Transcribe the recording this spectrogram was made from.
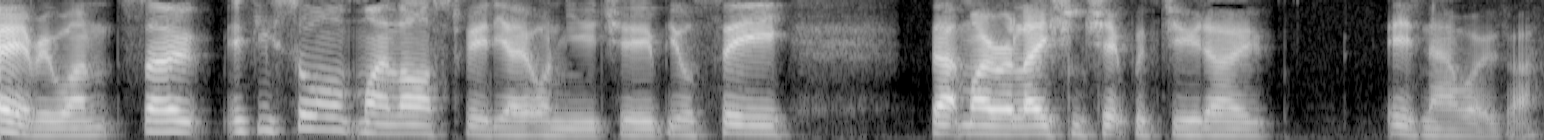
Hey everyone, so if you saw my last video on YouTube, you'll see that my relationship with Judo is now over.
